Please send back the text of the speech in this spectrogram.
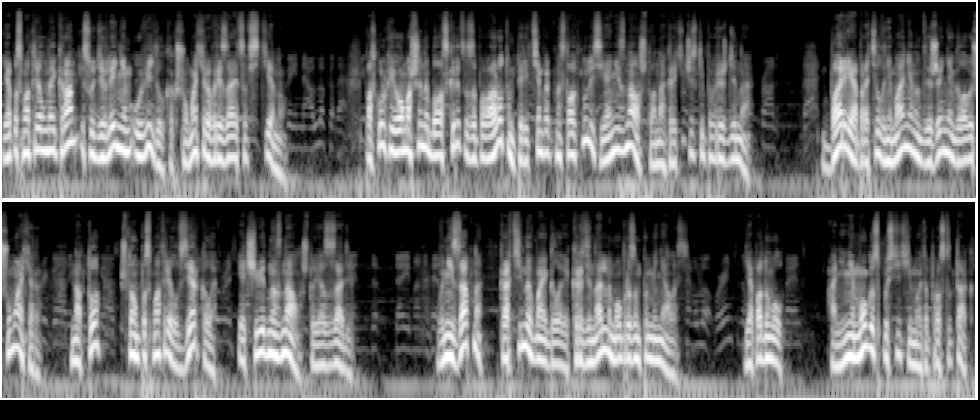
Я посмотрел на экран и с удивлением увидел, как Шумахер врезается в стену. Поскольку его машина была скрыта за поворотом, перед тем, как мы столкнулись, я не знал, что она критически повреждена. Барри обратил внимание на движение головы Шумахера, на то, что он посмотрел в зеркало и, очевидно, знал, что я сзади. Внезапно картина в моей голове кардинальным образом поменялась. Я подумал, они не могут спустить ему это просто так.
